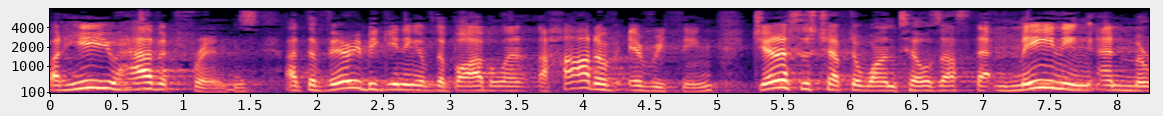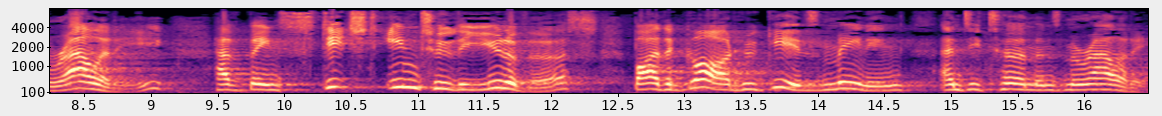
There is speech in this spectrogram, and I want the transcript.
But here you have it, friends. At the very beginning of the Bible and at the heart of everything, Genesis chapter 1 tells us that meaning and morality have been stitched into the universe by the God who gives meaning and determines morality.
